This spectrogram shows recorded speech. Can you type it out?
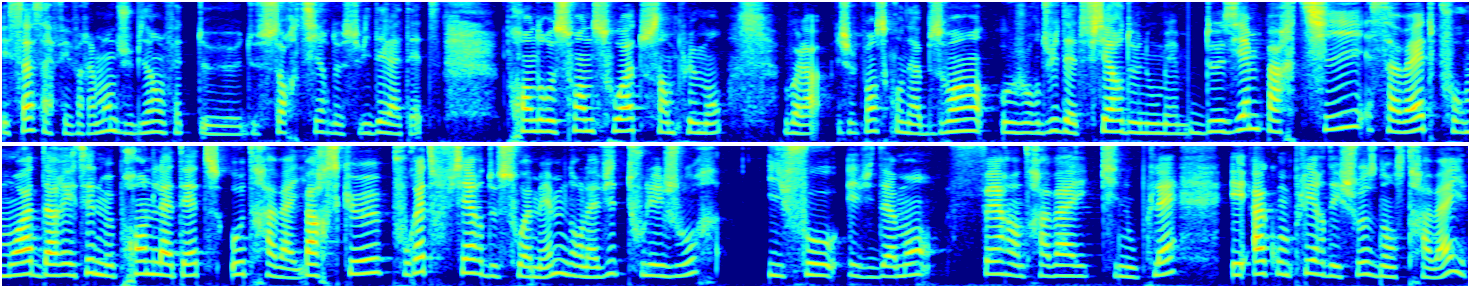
et ça, ça fait vraiment du bien en fait de sortir, de se vider la tête. Prendre soin de soi tout simplement. Voilà, je pense qu'on a besoin aujourd'hui d'être fier de nous-mêmes. Deuxième partie, ça va être pour moi d'arrêter de me prendre la tête au travail. Parce que pour être fier de soi-même dans la vie de tous les jours, il faut évidemment faire un travail qui nous plaît et accomplir des choses dans ce travail.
